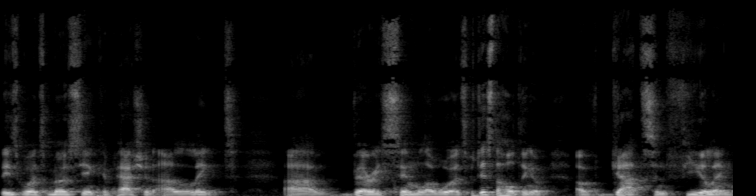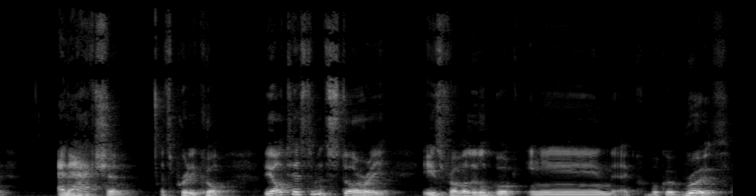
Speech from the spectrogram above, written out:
These words, mercy and compassion, are linked. Uh, very similar words, but just the whole thing of, of guts and feeling and action it's pretty cool. The Old Testament story is from a little book in a book of Ruth.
